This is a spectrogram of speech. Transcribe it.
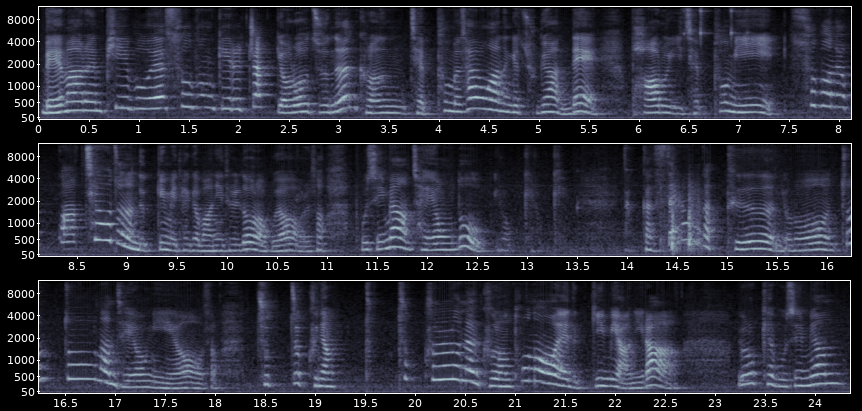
메마른 피부의 수분기를 쫙 열어주는 그런 제품을 사용하는 게 중요한데 바로 이 제품이 수분을 꽉 채워주는 느낌이 되게 많이 들더라고요. 그래서 보시면 제형도 이렇게 이렇게 약간 세럼 같은 이런 쫀쫀한 제형이에요. 그래서 쭉쭉 그냥 툭툭 흐르는 그런 토너의 느낌이 아니라 이렇게 보시면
